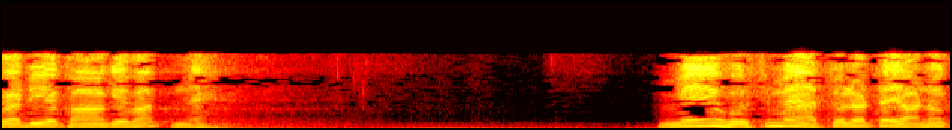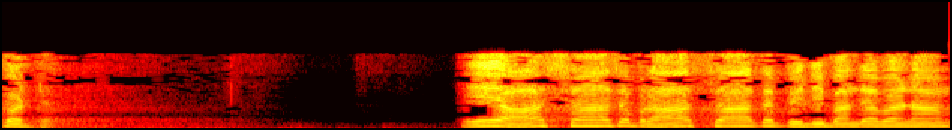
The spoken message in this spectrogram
වැඩි කාගේවත් නැහැ. මේ හුස්ම ඇතුළට යනකොට ඒ ආශ්වාස ප්‍රාශ්වාස පිළිබඳව නම්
